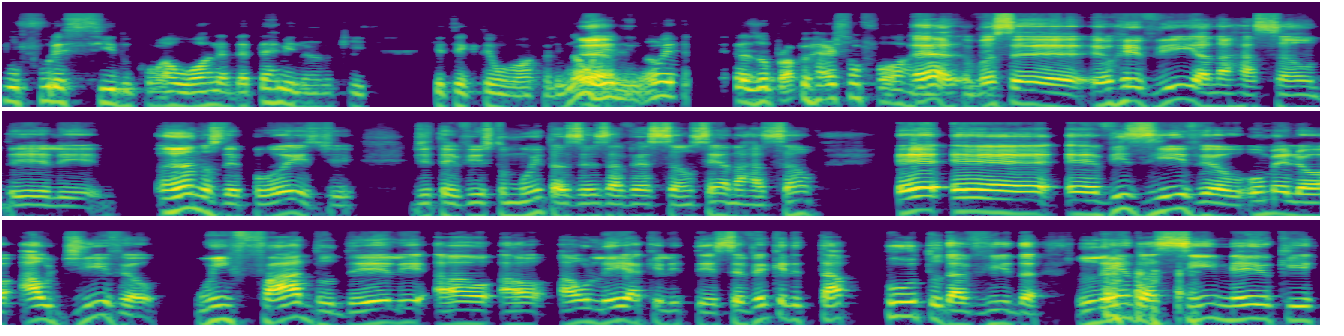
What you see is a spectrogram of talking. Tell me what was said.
enfurecido com a Warner determinando que, que tem que ter um off ali. Não É, ele, não ele, mas o próprio Harrison Ford, né, é, também. você, eu revi a narração dele anos depois de, de ter visto muitas vezes a versão sem a narração. É, é, é visível, ou melhor, audível, o enfado dele ao, ao, ao ler aquele texto. Você vê que ele tá puto da vida, lendo assim, meio que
